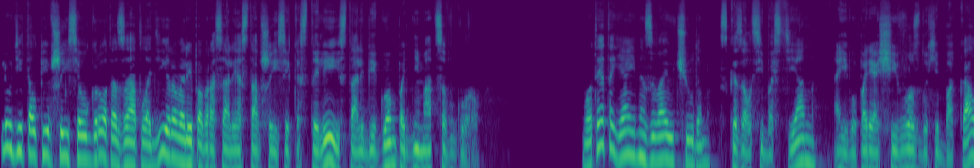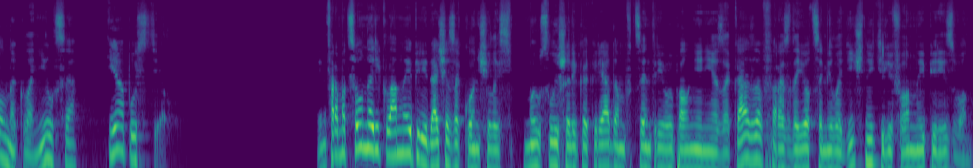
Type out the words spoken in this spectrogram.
Люди, толпившиеся у грота, зааплодировали, побросали оставшиеся костыли и стали бегом подниматься в гору. «Вот это я и называю чудом», — сказал Себастьян, а его парящий в воздухе бокал наклонился и опустел. Информационно-рекламная передача закончилась. Мы услышали, как рядом в центре выполнения заказов раздается мелодичный телефонный перезвон.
